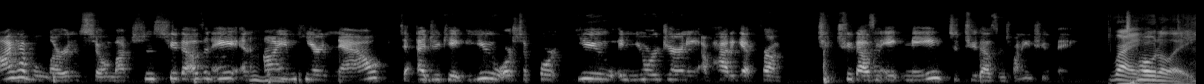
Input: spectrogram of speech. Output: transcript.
I have learned so much since 2008, and Mhm. I am here now to educate you or support you in your journey of how to get from t- 2008 me to 2022 me. right Totally.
